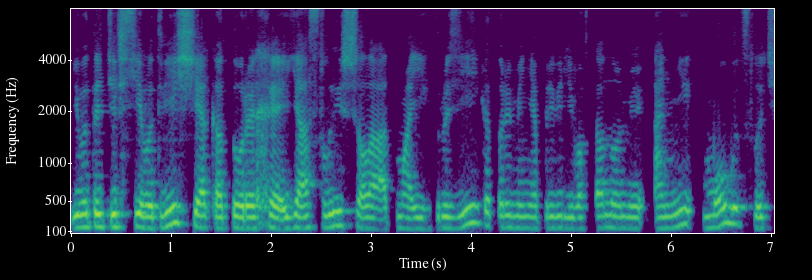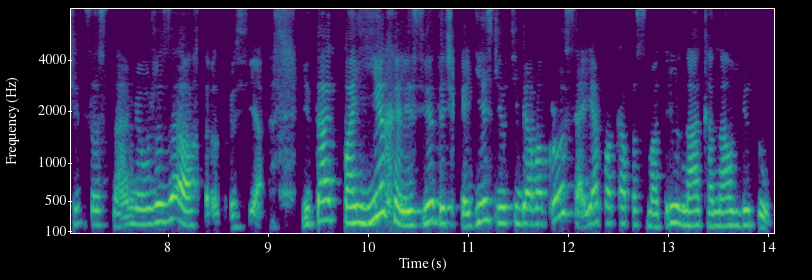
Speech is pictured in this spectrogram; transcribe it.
И вот эти все вот вещи, о которых э, я слышала от моих друзей, которые меня привели в автономию, они могут случиться с нами уже завтра, друзья. Итак, поехали, Светочка. Если у тебя вопросы, а я пока посмотрю на канал YouTube.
